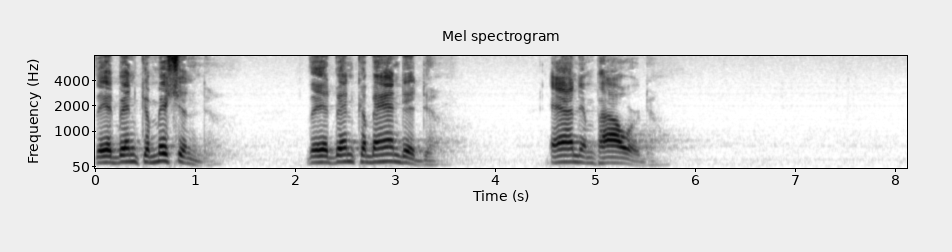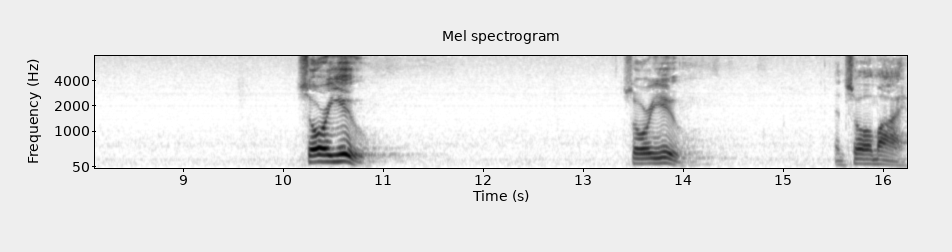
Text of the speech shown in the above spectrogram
They had been commissioned. They had been commanded and empowered. So are you. So are you. And so am I.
